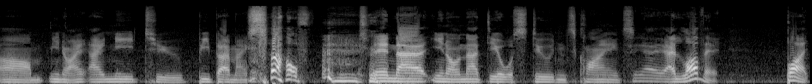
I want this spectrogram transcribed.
Um, you know, I, I need to be by myself and not, you know, not deal with students, clients. I, I love it, but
